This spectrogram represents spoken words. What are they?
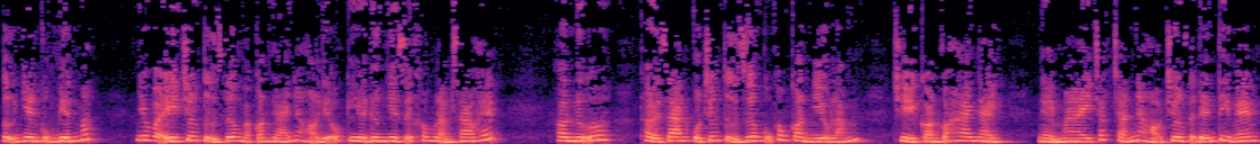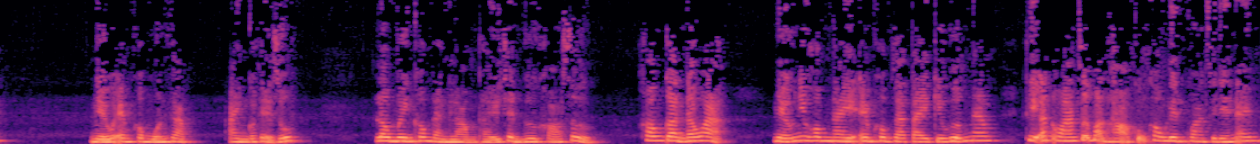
tự nhiên cũng biến mất. Như vậy Trương Tử Dương và con gái nhà họ Liễu kia đương nhiên sẽ không làm sao hết. Hơn nữa, thời gian của Trương Tử Dương cũng không còn nhiều lắm, chỉ còn có hai ngày. Ngày mai chắc chắn nhà họ Trương sẽ đến tìm em. Nếu em không muốn gặp, anh có thể giúp. Lâu Minh không đành lòng thấy Trần Ngư khó xử. Không cần đâu ạ. Nếu như hôm nay em không ra tay cứu hướng Nam, thì ân oán giữa bọn họ cũng không liên quan gì đến em.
